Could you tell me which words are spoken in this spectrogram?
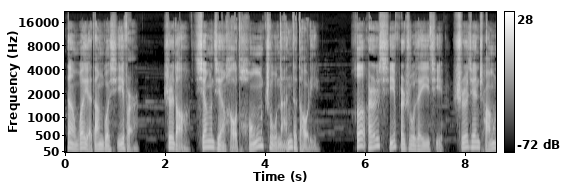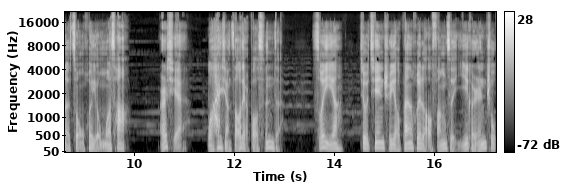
但我也当过媳妇儿，知道相见好同住难的道理。和儿媳妇住在一起，时间长了总会有摩擦，而且我还想早点抱孙子，所以呀，就坚持要搬回老房子一个人住。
